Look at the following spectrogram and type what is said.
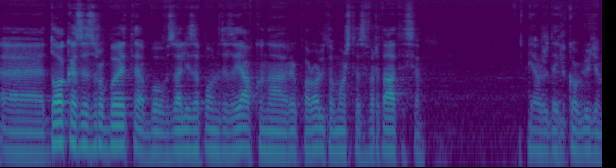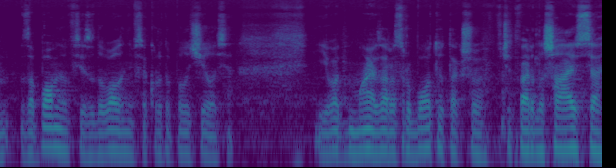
е, докази зробити або взагалі заповнити заявку на репароль, то можете звертатися. Я вже декільком людям заповнив, всі задоволені, все круто вийшло. І от маю зараз роботу, так що в четвер лишаюся.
